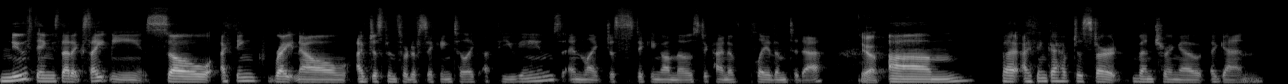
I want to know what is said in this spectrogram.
new things that excite me. So i think right now i've just been sort of sticking to like a few games and like just sticking on those to kind of play them to death. Yeah. um but i think i have to start venturing out again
